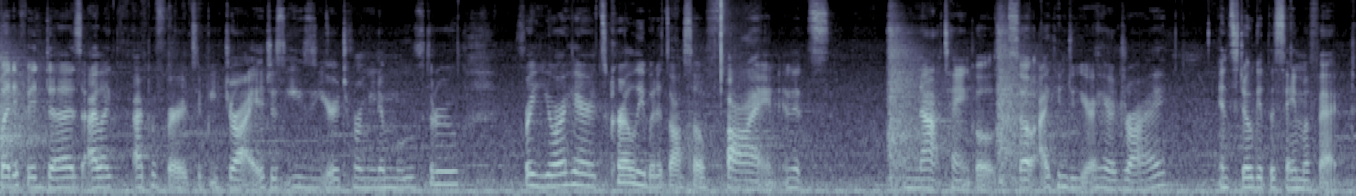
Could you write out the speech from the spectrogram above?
But if it does, I like I prefer it to be dry. It's just easier for me to move through. For your hair, it's curly, but it's also fine and it's not tangled. So I can do your hair dry and still get the same effect.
